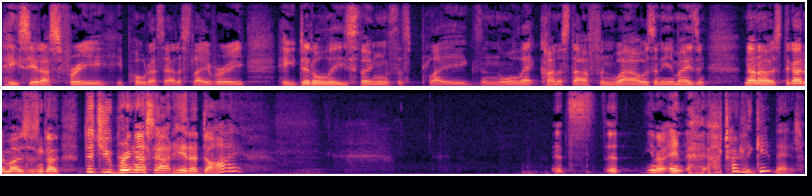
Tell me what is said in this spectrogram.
he set us free. He pulled us out of slavery. He did all these things, this plagues and all that kind of stuff. And wow, isn't he amazing? No, no, it's to go to Moses and go, Did you bring us out here to die? It's, it, you know, and I totally get that.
